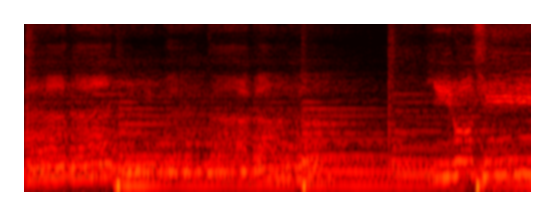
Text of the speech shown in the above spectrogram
하나님을 알아요 이루어지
